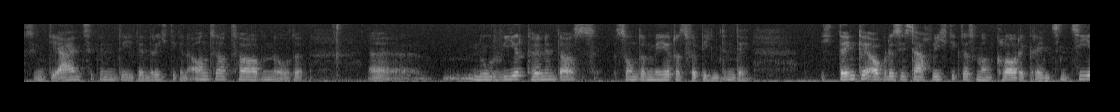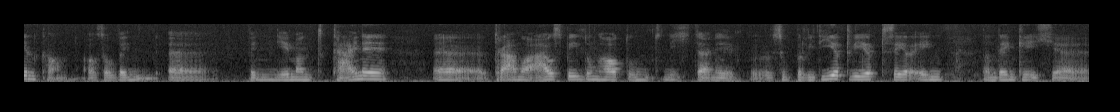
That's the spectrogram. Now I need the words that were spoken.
sind die Einzigen, die den richtigen Ansatz haben oder äh, nur wir können das, sondern mehr das Verbindende. Ich denke aber, es ist auch wichtig, dass man klare Grenzen ziehen kann. Also wenn, äh, wenn jemand keine äh, Trauma-Ausbildung hat und nicht eine äh, supervidiert wird, sehr eng, dann denke ich, äh,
